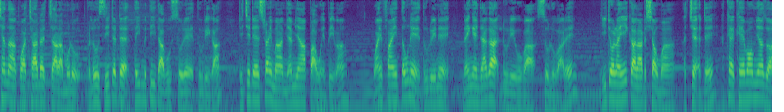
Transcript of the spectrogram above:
ချမ်းသာကွာခြားတတ်ကြတာမို့လို့ဘလို့ဈေးတက်တက်သိမသိတာဘူးဆိုတဲ့သူတွေက Digital Strike မှာများများပါဝင်ပေးပါ Wi-Fi သုံးတဲ့သူတွေနဲ့နိုင်ငံခြားကလူတွေကိုပါဆိုလိုပါတယ်ဒီတော်လန်ရေးကာလတစ်လျှောက်မှာအကျက်အတဲအခက်ခဲပေါင်းများစွာ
